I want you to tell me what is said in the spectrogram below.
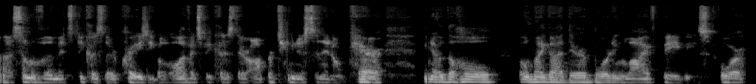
Uh, some of them it's because they're crazy, but a lot of it's because they're opportunists and they don't care. You know, the whole oh my God, they're aborting live babies, or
